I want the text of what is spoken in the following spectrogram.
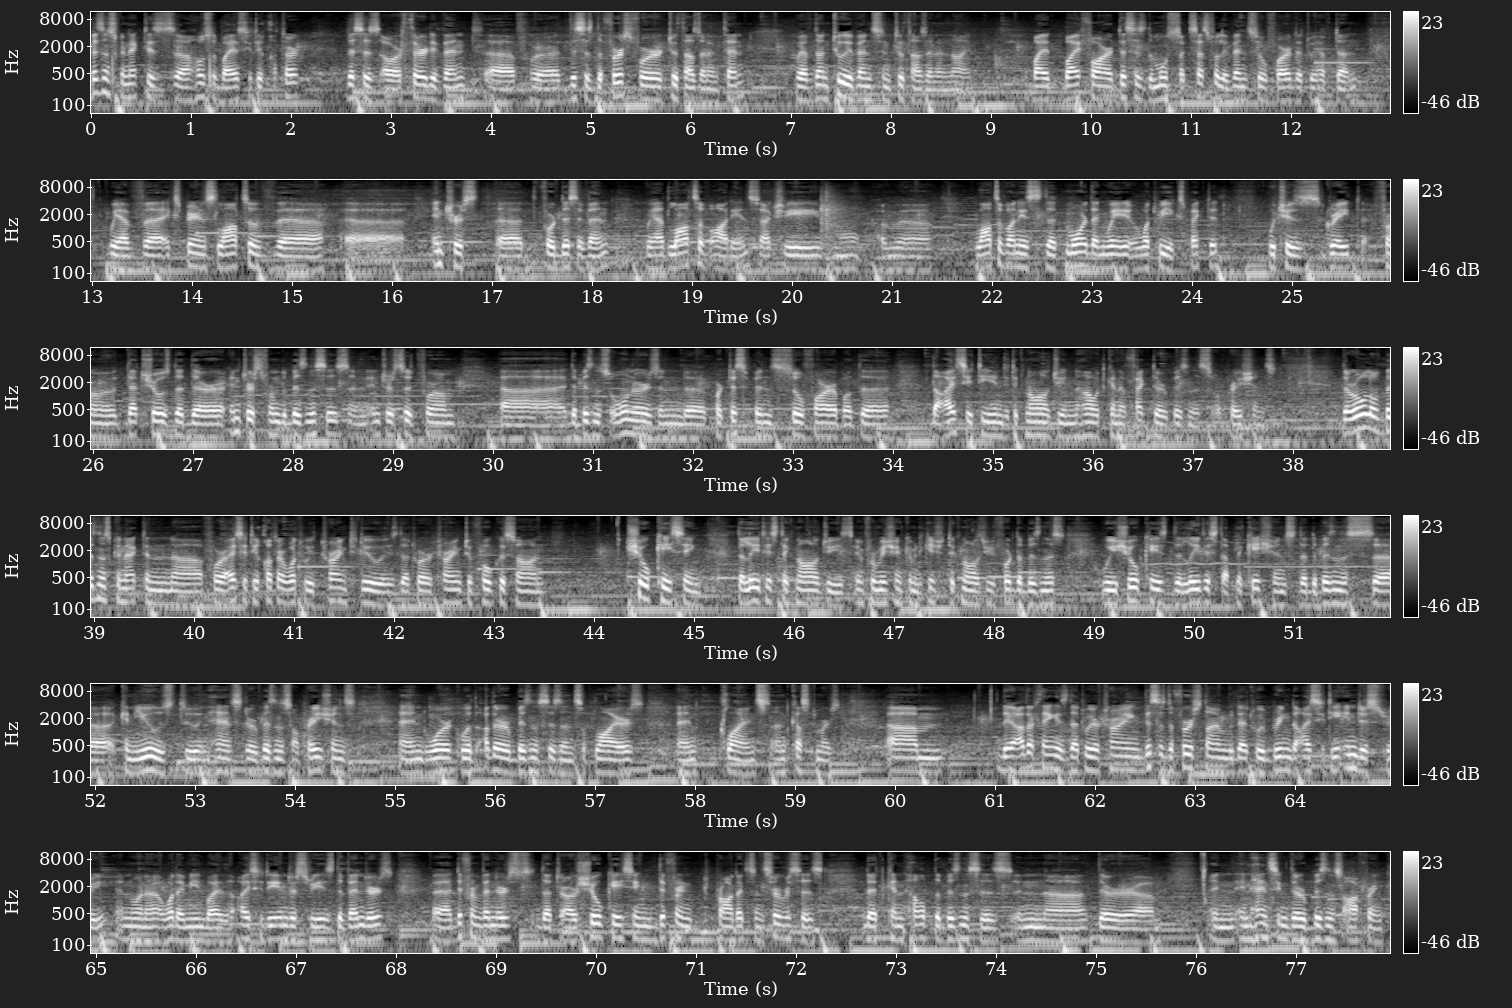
Business Connect is uh, hosted by ICT Qatar. This is our third event. Uh, for this is the first for 2010. We have done two events in 2009. By by far, this is the most successful event so far that we have done. We have uh, experienced lots of uh, uh, interest uh, for this event. We had lots of audience, actually, um, lots of audience that more than we, what we expected which is great. From that shows that there are interest from the businesses and interested from uh, the business owners and the participants so far about the the ICT and the technology and how it can affect their business operations. The role of Business Connect and uh, for ICT Qatar, what we're trying to do is that we're trying to focus on showcasing the latest technologies, information communication technology for the business. We showcase the latest applications that the business uh, can use to enhance their business operations and work with other businesses and suppliers and clients and customers. Um, the other thing is that we're trying this is the first time that we bring the ICT industry and I, what I mean by the ICT industry is the vendors uh, different vendors that are showcasing different products and services that can help the businesses in uh, their um, in enhancing their business offering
